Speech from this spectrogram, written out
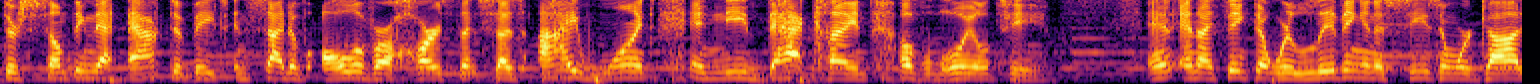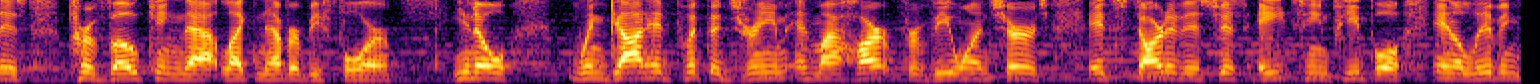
there's something that activates inside of all of our hearts that says, I want and need that kind of loyalty. And, and I think that we're living in a season where God is provoking that like never before. You know, when God had put the dream in my heart for V1 Church, it started as just 18 people in a living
